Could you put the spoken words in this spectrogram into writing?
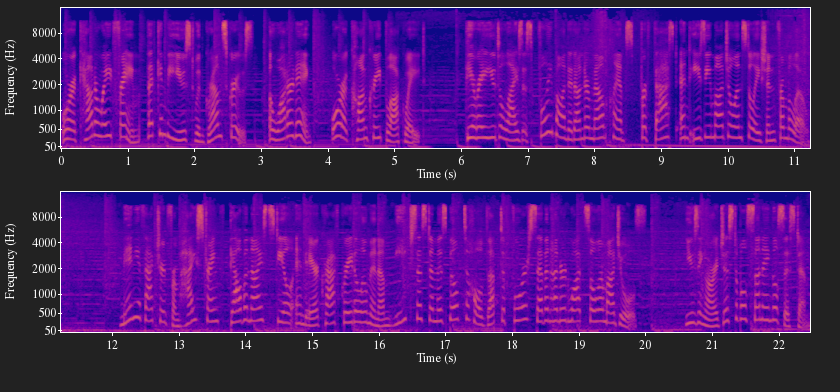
or a counterweight frame that can be used with ground screws, a water tank, or a concrete block weight. The array utilizes fully bonded undermount clamps for fast and easy module installation from below. Manufactured from high-strength galvanized steel and aircraft-grade aluminum, each system is built to hold up to four 700-watt solar modules. Using our adjustable sun angle system,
